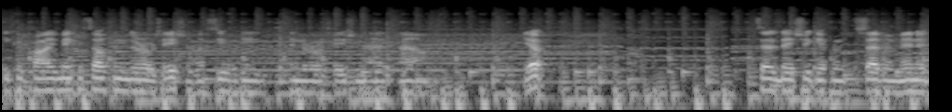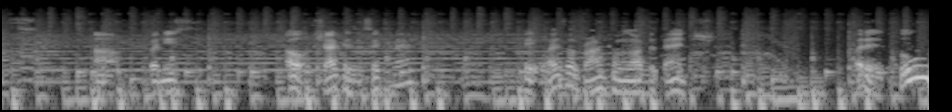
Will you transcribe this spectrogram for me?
he could probably make himself in the rotation. Let's see what he in the rotation has now. Yep. Said they should give him seven minutes. Um, but he's Oh, Shaq is a six man? Wait, why is LeBron coming off the bench? What is who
